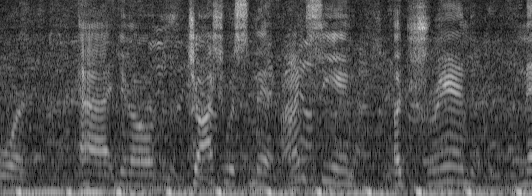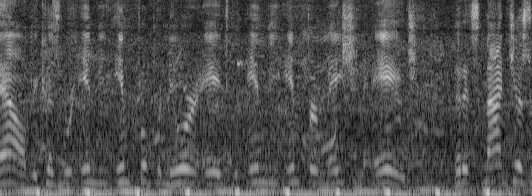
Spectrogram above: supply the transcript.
Ward, uh, you know, Joshua Smith. I'm seeing a trend now because we're in the infopreneur age, we're in the information age, that it's not just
